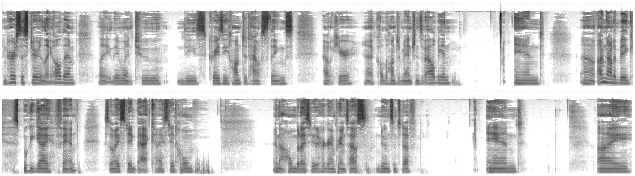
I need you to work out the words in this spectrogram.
and her sister and like all them, like they went to these crazy haunted house things out here uh, called the Haunted Mansions of Albion, and uh, I'm not a big spooky guy fan. So I stayed back. I stayed home. And not home, but I stayed at her grandparents' house doing some stuff. And I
